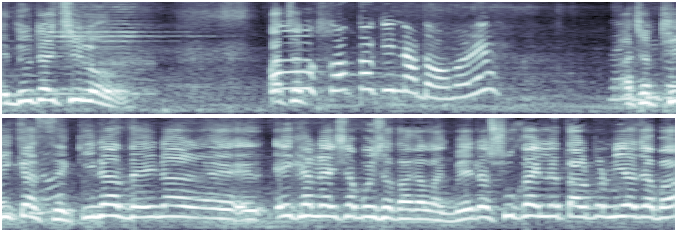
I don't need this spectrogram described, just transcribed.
এই দুইটাই ছিল। আচ্ছা কত কিনা দাও মানে আচ্ছা ঠিক আছে কিনা দেই না এইখানে এসে পয়সা থাকা লাগবে। এটা শুকাইলে তারপর নিয়ে যাবা।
